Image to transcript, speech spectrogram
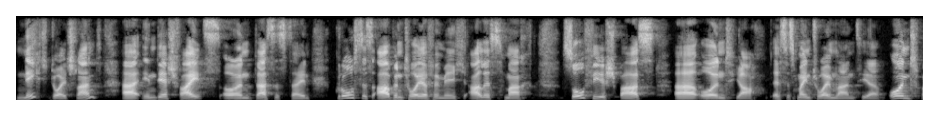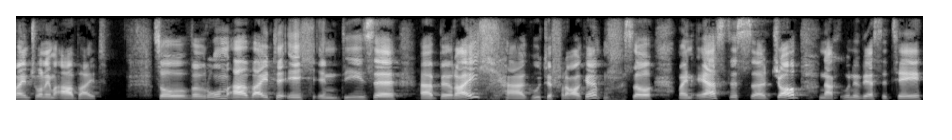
nicht Deutschland, äh, in der Schweiz. Und das ist ein großes Abenteuer für mich. Alles macht so viel Spaß. Äh, und ja, es ist mein Träumland hier und mein Träumarbeit. So, warum arbeite ich in diesem äh, Bereich? Äh, gute Frage. So, mein erstes äh, Job nach Universität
